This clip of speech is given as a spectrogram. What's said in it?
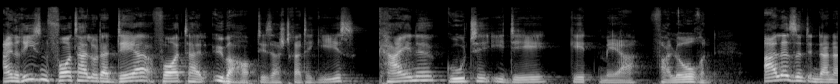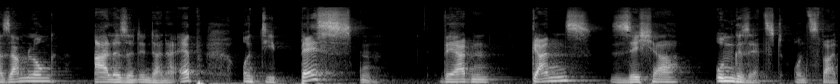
Ein Riesenvorteil oder der Vorteil überhaupt dieser Strategie ist, keine gute Idee geht mehr verloren. Alle sind in deiner Sammlung, alle sind in deiner App und die besten werden ganz sicher umgesetzt und zwar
